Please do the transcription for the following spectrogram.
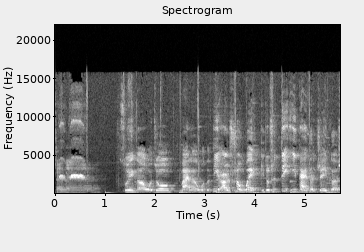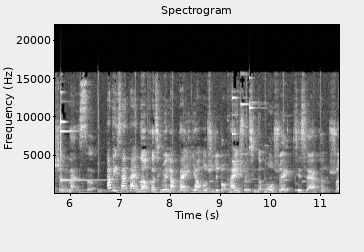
当然，所以呢，我就买了我的第二顺位，也就是第一代的这个深蓝色。那第三代呢，和前面两代一样，都是这种耐水性的墨水，切起来很顺，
